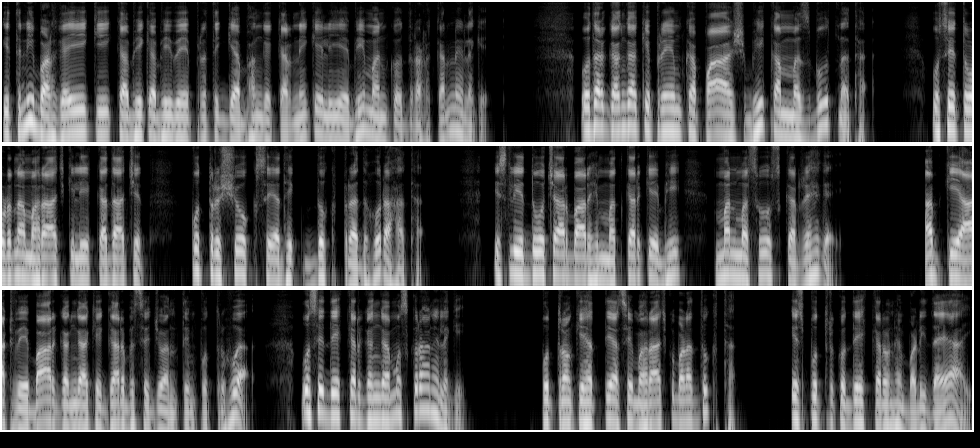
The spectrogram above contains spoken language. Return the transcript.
इतनी बढ़ गई कि कभी कभी वे प्रतिज्ञा भंग करने के लिए भी मन को दृढ़ करने लगे। उधर गंगा के प्रेम का पाश भी कम मज़बूत न था। उसे तोड़ना महाराज के लिए कदाचित पुत्र शोक से अधिक दुखप्रद हो रहा था, इसलिए दो चार बार हिम्मत करके भी मन महसूस कर रह गए। अब के आठवें बार गंगा के गर्भ से जो अंतिम पुत्र हुआ, उसे देखकर गंगा मुस्कुराने लगी। पुत्रों की हत्या से महाराज को बड़ा दुख था। इस पुत्र को देखकर उन्हें बड़ी दया आई।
